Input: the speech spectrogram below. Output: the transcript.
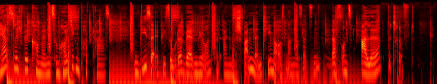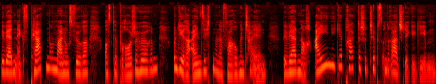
Herzlich willkommen zum heutigen Podcast. In dieser Episode werden wir uns mit einem spannenden Thema auseinandersetzen, das uns alle betrifft. Wir werden Experten und Meinungsführer aus der Branche hören und ihre Einsichten und Erfahrungen teilen. Wir werden auch einige praktische Tipps und Ratschläge geben,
